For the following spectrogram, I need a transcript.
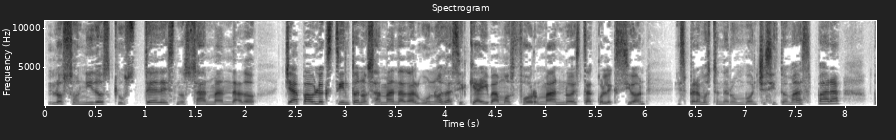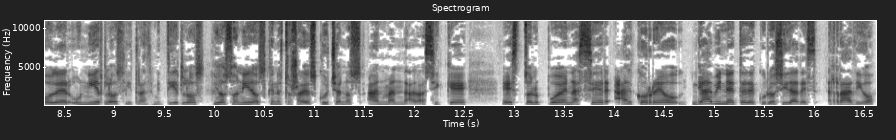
los sonidos que ustedes nos han mandado. Ya Pablo Extinto nos ha mandado algunos, así que ahí vamos formando esta colección. Esperamos tener un bonchecito más para poder unirlos y transmitirlos los sonidos que nuestros radioescuchas nos han mandado. Así que esto lo pueden hacer al correo gabinete de curiosidades radio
